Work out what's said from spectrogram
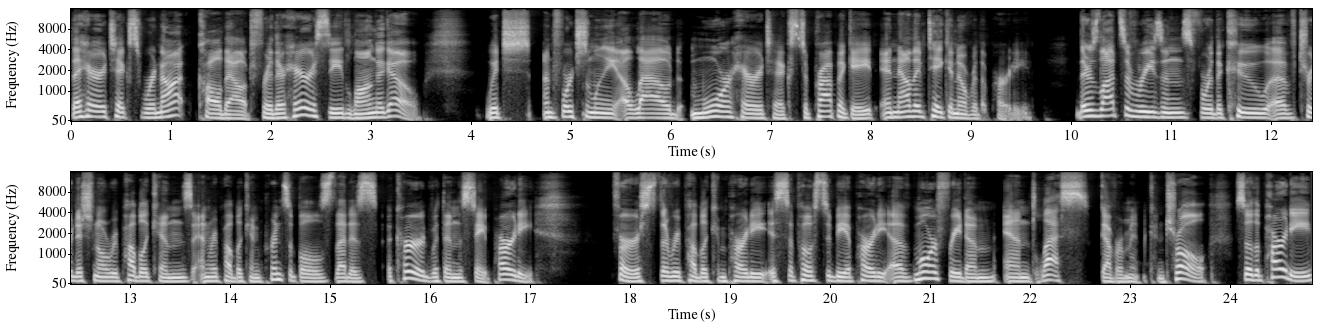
the heretics were not called out for their heresy long ago, which unfortunately allowed more heretics to propagate, and now they've taken over the party. There's lots of reasons for the coup of traditional Republicans and Republican principles that has occurred within the state party. First, the Republican Party is supposed to be a party of more freedom and less government control. So the party,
